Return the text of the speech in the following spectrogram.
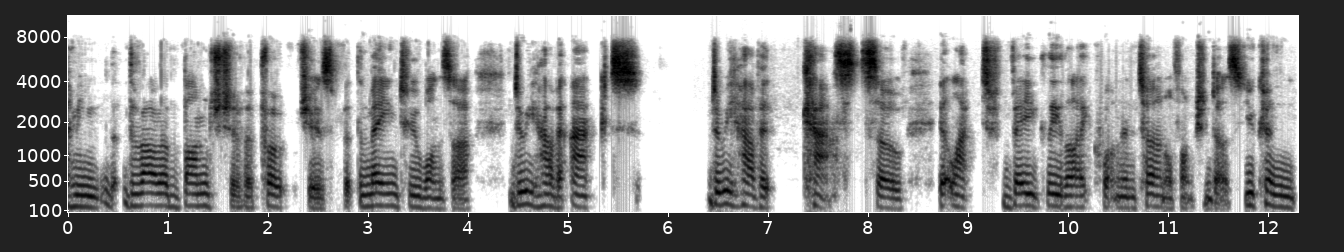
I mean, there are a bunch of approaches, but the main two ones are do we have it act, do we have it cast? So it'll act vaguely like what an internal function does. You can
